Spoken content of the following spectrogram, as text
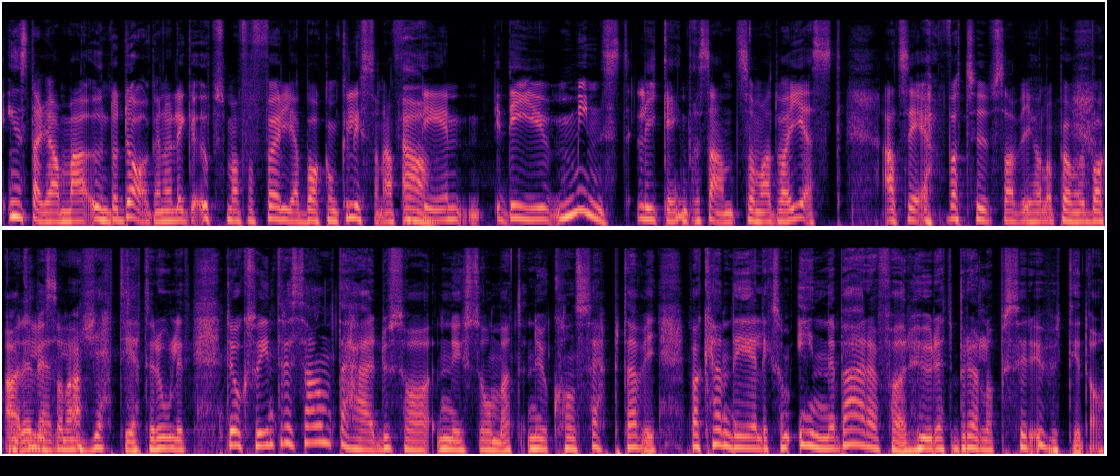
instagramma under dagen och lägga upp så man får följa bakom kulisserna. För Ja. det, är, det är ju minst lika intressant som att vara gäst. Att se vad tusan vi håller på med bakom Ja, det kulisserna. är ju jätte, jätteroligt. Det är också intressant det här du sa nyss om att nu konceptar vi. Vad kan det liksom innebära för hur ett bröllop ser ut idag?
